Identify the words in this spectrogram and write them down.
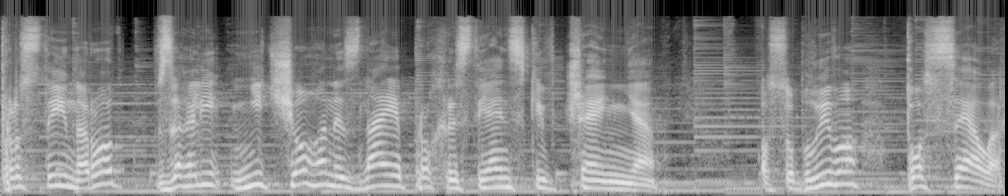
Простий народ взагалі нічого не знає про християнські вчення, особливо по селах.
